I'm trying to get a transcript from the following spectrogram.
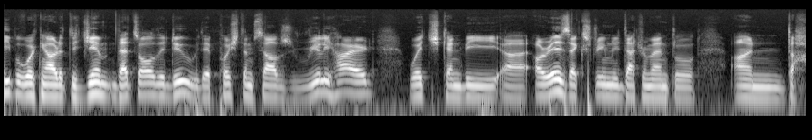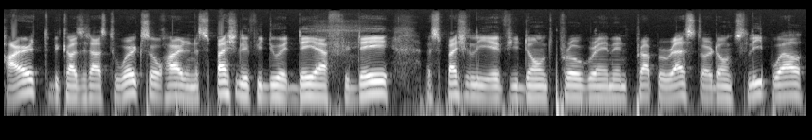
people working out at the gym that's all they do they push themselves really hard which can be uh, or is extremely detrimental on the heart because it has to work so hard and especially if you do it day after day especially if you don't program in proper rest or don't sleep well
